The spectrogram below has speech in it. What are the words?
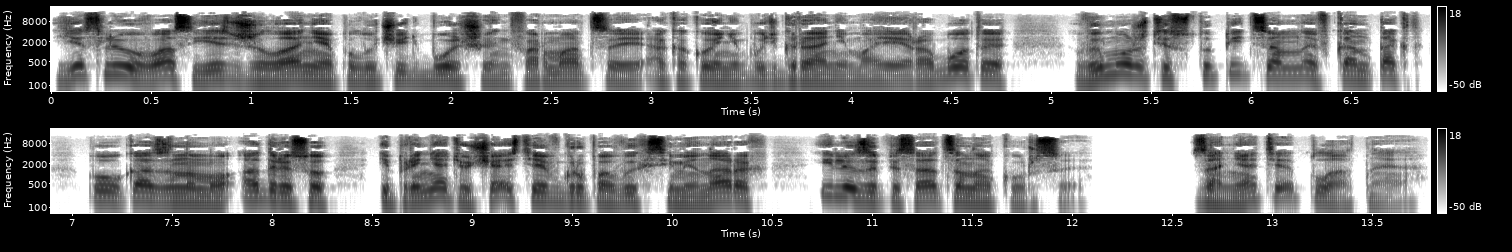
Если у вас есть желание получить больше информации о какой-нибудь грани моей работы, вы можете вступить со мной в контакт по указанному адресу и принять участие в групповых семинарах или записаться на курсы. Занятие платное.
